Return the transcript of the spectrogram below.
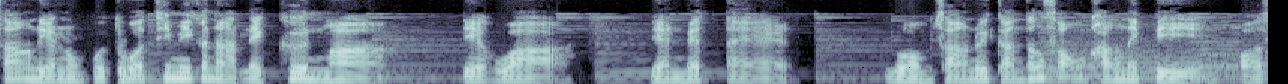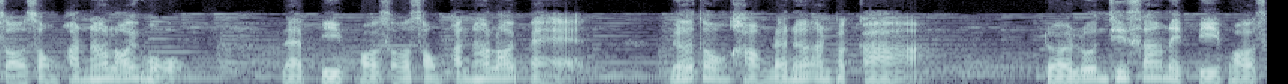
สร้างเหรียญหลวงปู่ทวดที่มีขนาดเล็กขึ้นมา เรียกว่า เหรียญเม็ดแตกรวมสร้างด้วยกันทั้งสองครั้งในปี พศ 2506 และปีพศ 2508 เนื้อทองคำและเนื้ออันปากา โดยรุ่นที่สร้างในปีพศ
